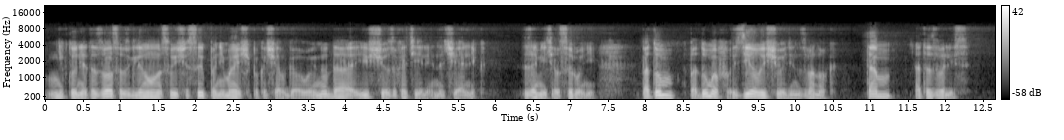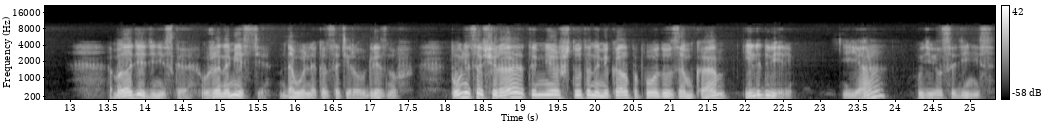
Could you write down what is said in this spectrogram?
никто не отозвался, взглянул на свои часы, понимающе покачал головой. «Ну да, еще захотели, начальник», — заметил с иронией. Потом, подумав, сделал еще один звонок. Там отозвались. «Молодец, Дениска, уже на месте», — довольно констатировал Грязнов. «Помнится, вчера ты мне что-то намекал по поводу замка или двери». «Я?» удивился Денис.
